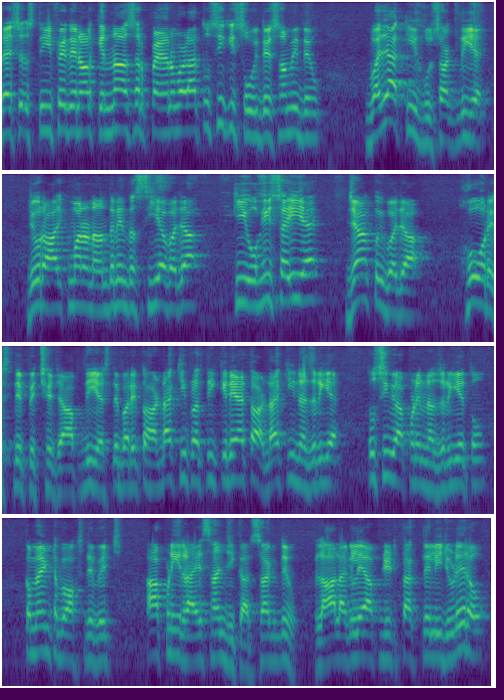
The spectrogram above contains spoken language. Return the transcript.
ਤਾਂ ਇਸ ਅਸਤੀਫੇ ਦੇ ਨਾਲ ਕਿੰਨਾ ਅਸਰ ਪੈਣ ਵਾਲਾ, ਤੁਸੀਂ ਕੀ ਸੋਚਦੇ, ਸਮਝਦੇ ਹੋ? ਵਜ੍ਹਾ ਕੀ ਹੋ ਸਕਦੀ ਹੈ? ਜੋ ਰਾਜਕੁਮਾਰ ਆਨੰਦ ਨੇ ਦੱਸੀ ਹੈ, ਵਜ੍ਹਾ ਕੀ ਉਹੀ ਸਹੀ ਹੈ ਜਾਂ ਕੋਈ ਵਜ੍ਹਾ ਹੋਰ ਇਸ ਦੇ ਪਿੱਛੇ ਜਾਪਦੀ ਹੈ ਇਸ ਦੇ ਬਾਰੇ ਤੁਹਾਡਾ ਕੀ ਪ੍ਰਤੀਕਿਰਿਆ ਹੈ ਤੁਹਾਡਾ ਕੀ ਨਜ਼ਰੀਆ ਹੈ ਤੁਸੀਂ ਵੀ ਆਪਣੇ ਨਜ਼ਰੀਏ ਤੋਂ ਕਮੈਂਟ ਬਾਕਸ ਦੇ ਵਿੱਚ ਆਪਣੀ رائے ਸਾਂਝੀ ਕਰ ਸਕਦੇ ਹੋ ਫਿਲਹਾਲ ਅਗਲੇ ਅਪਡੇਟ ਤੱਕ ਦੇ ਲਈ ਜੁੜੇ ਰਹੋ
